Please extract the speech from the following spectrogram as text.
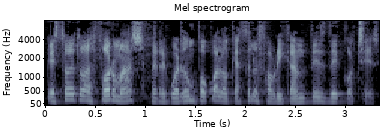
Esto de todas formas me recuerda un poco a lo que hacen los fabricantes de coches.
